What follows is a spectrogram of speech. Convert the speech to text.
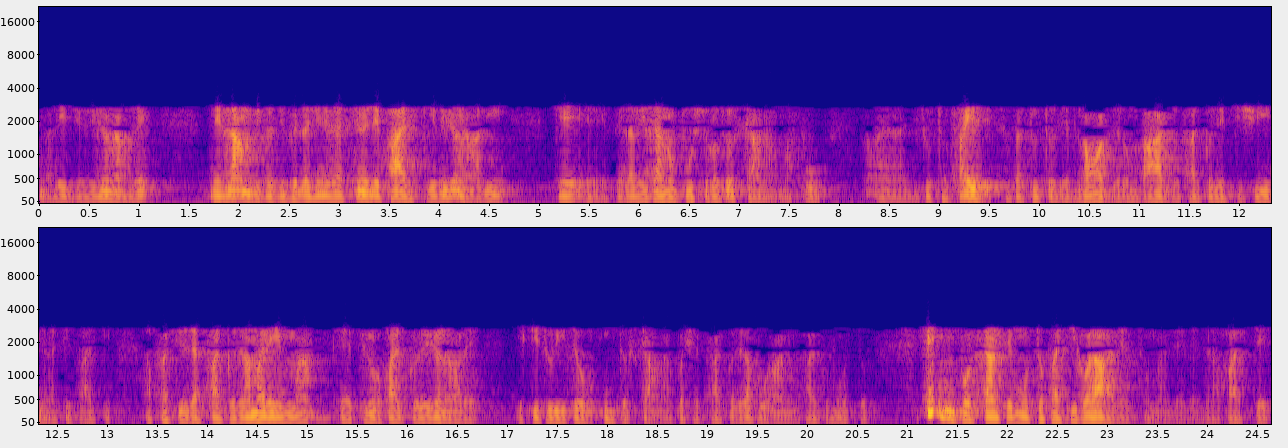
una legge regionale, nell'ambito di quella generazione dei parchi regionali che eh, per la verità non fu solo toscana, ma fu eh, di tutto il paese, soprattutto del nord, Lombardo, il Parco del Ticino, altri parchi, a partire dal Parco della Maremma, che è il primo parco regionale istituito in Toscana, poi c'è il Parco della Puana, un parco molto importante e molto particolare insomma, della parte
